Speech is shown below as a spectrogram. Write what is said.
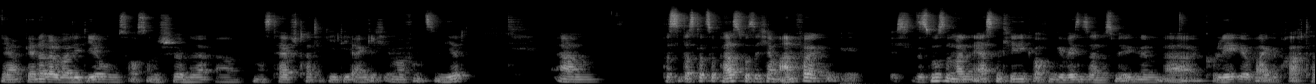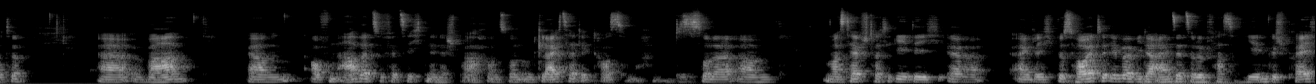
Ja, generell Validierung ist auch so eine schöne äh, Must-Have-Strategie, die eigentlich immer funktioniert. Ähm, was, was dazu passt, was ich am Anfang, ich, das muss in meinen ersten Klinikwochen gewesen sein, dass mir irgendein äh, Kollege beigebracht hatte, äh, war, ähm, auf eine Arbeit zu verzichten in der Sprache und so und gleichzeitig draus zu machen. Das ist so eine ähm, Must-Have-Strategie, die ich äh, eigentlich bis heute immer wieder einsetze oder fast auf jedem Gespräch,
